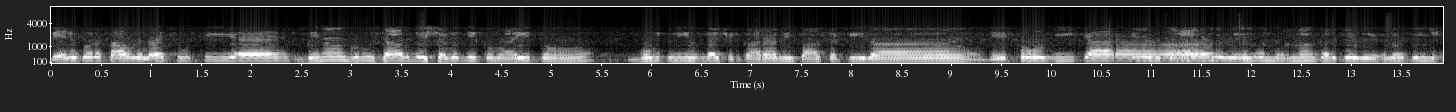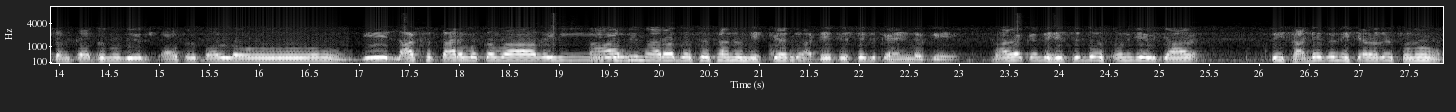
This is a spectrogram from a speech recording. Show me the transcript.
ਬਿਨ ਗੁਰ ਸ਼ਬਦ ਨਾ ਛੂਟੀ ਹੈ। ਬਿਨਾਂ ਗੁਰੂ ਸਾਹਿਬ ਦੇ ਸ਼ਬਦ ਦੀ ਕਮਾਈ ਤੋਂ ਮੁਕਤ ਨਹੀਂ ਹੁੰਦਾ ਛੁਟਕਾਰਾ ਨਹੀਂ ਪਾ ਸਕੀਦਾ। ਦੇਖੋ ਵਿਚਾਰਾ। ਇਹ ਵਿਚਾਰ ਕੇ ਵੇਖ ਲਓ ਨਿਰਣਾ ਕਰਕੇ ਵੇਖ ਲਓ ਤੁਸੀਂ ਸ਼ੰਕਾ ਤੁਹਾਨੂੰ ਵੇਦ ਸ਼ਾਸਤਰ ਪੜ੍ਹ ਲਓ। ਜੇ ਲੱਖ ਕਰਮ ਕਮਾਵਹੀ। ਆਪ ਹੀ ਮਹਾਰਾਜ ਦੱਸੇ ਸਾਨੂੰ ਨਿਸ਼ਚੈ ਤੁਹਾਡੇ ਤੇ ਸਿੱਧ ਕਹਿਣ ਲੱਗੇ। ਮਹਾਰਾਜ ਕਹਿੰਦੇ ਸਿੱਧੋ ਸੁਣ ਜੇ ਵਿਚਾਰ ਤੁਸੀਂ ਸਾਡੇ ਤੇ ਨਿਸ਼ਚੈ ਰੱਖਦੇ ਸੁਣੋ।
